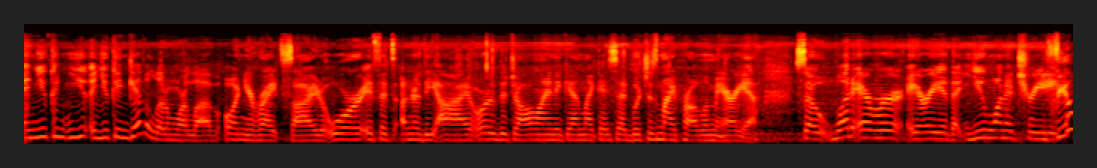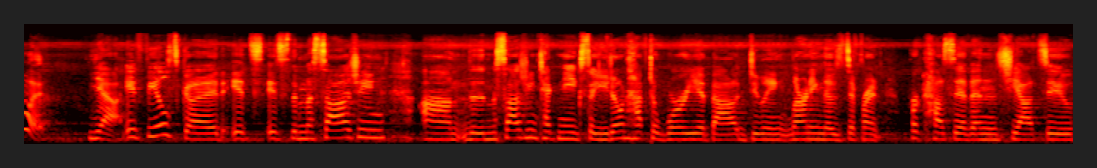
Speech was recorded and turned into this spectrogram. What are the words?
and you can you, you can give a little more love on your right side or if it's under the eye or the jawline again like I said which is my problem area. So whatever area that you want to treat Feel it. yeah, it feels good. It's it's the massaging, um, the massaging technique, so you don't have to worry about doing learning those different percussive and shiatsu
